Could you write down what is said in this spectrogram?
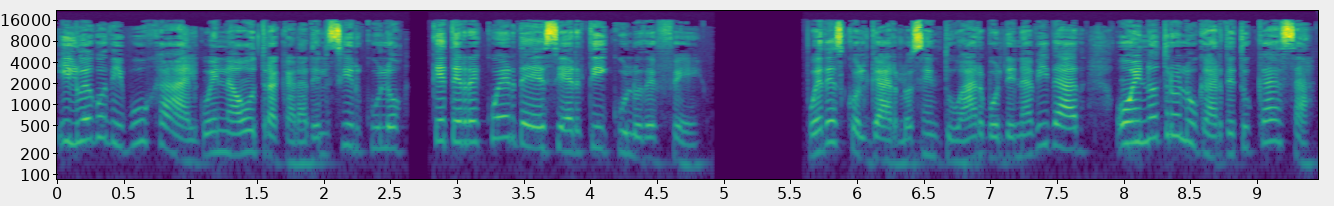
y luego dibuja algo en la otra cara del círculo que te recuerde ese artículo de fe. Puedes colgarlos en tu árbol de Navidad o en otro lugar de tu casa.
